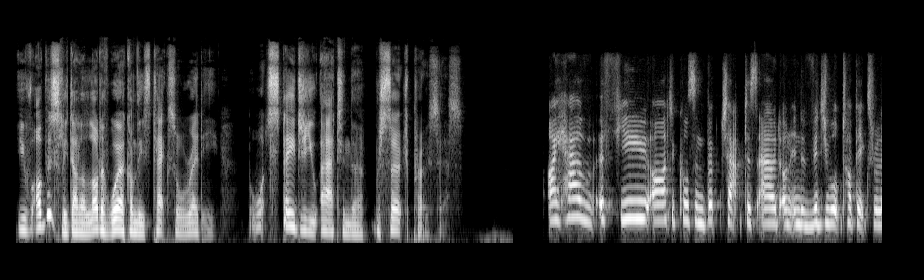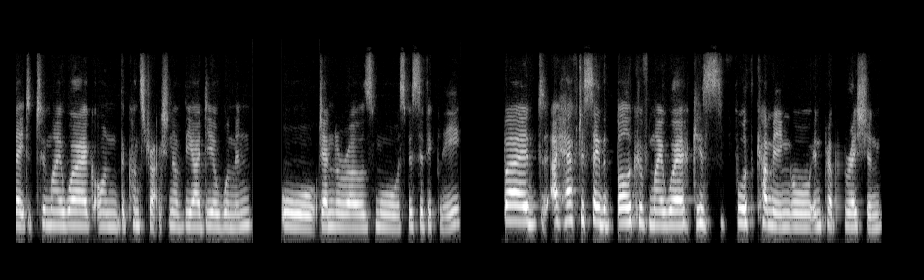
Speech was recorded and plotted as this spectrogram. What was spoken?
You've obviously done a lot of work on these texts already, but what stage are you at in the research process? I have a few articles and book chapters out on individual topics related to my work on the construction of the ideal woman or gender roles more specifically. But I have to say, the bulk of my work is forthcoming or in preparation.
